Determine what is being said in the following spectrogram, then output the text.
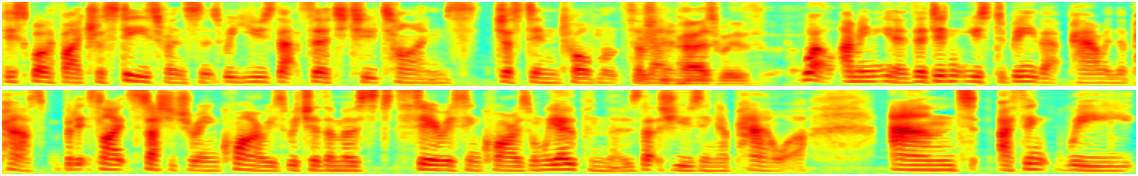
disqualify trustees, for instance, we used that 32 times just in 12 months Which alone. compares with. Well, I mean, you know, there didn't used to be that power in the past, but it's like statutory inquiries, which are the most serious inquiries. When we open those, that's using a power. And I think we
